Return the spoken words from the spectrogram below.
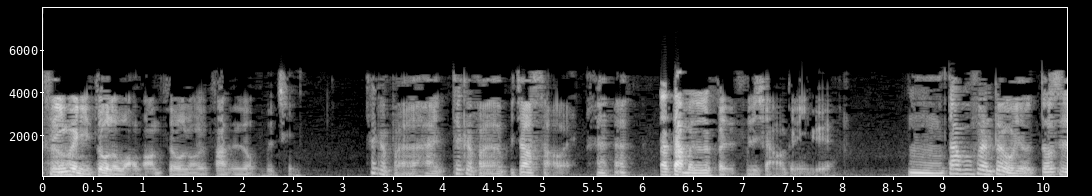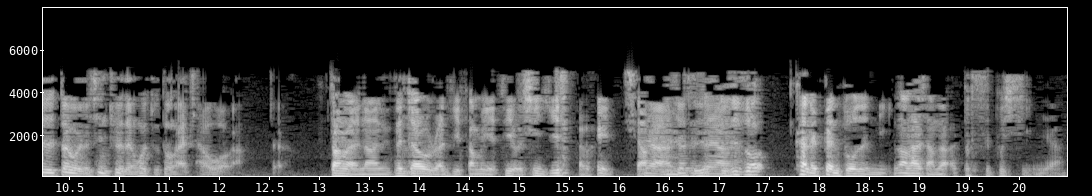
是因为你做了网黄之后容易发生这种事情。这个反而还这个反而比较少哎。那大部分都是粉丝想要跟你约，嗯，大部分对我有都是对我有兴趣的人会主动来敲我啦。对当然啦，你在交友软体上面也是有信息才会敲，对啊就是这样只是说看了更多的你，让他想到啊不吃不行这样。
